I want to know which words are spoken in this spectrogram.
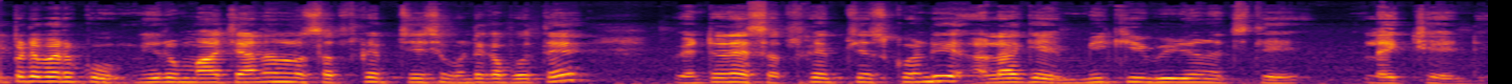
ఇప్పటి వరకు మీరు మా ఛానల్ను సబ్స్క్రైబ్ చేసి ఉండకపోతే వెంటనే సబ్స్క్రైబ్ చేసుకోండి. అలాగే మీకు ఈ వీడియో నచ్చితే లైక్ చేయండి.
